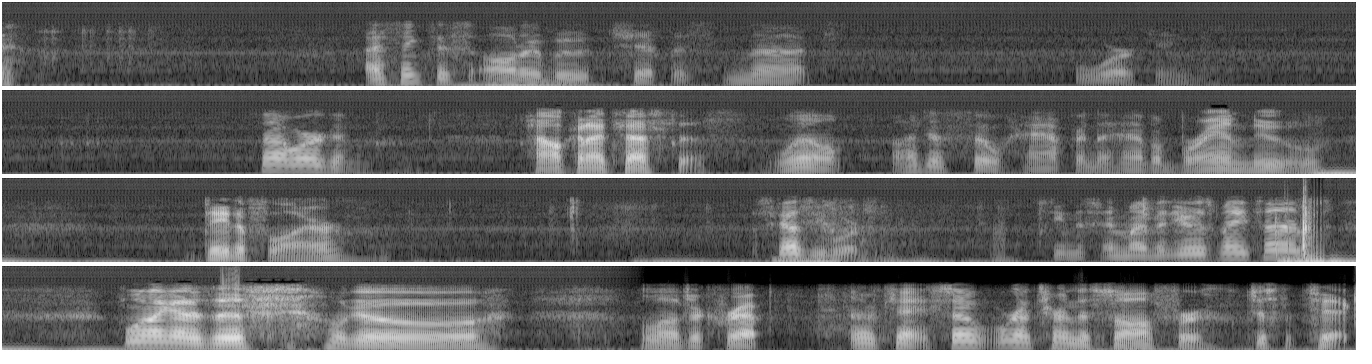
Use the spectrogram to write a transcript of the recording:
I think this auto boot chip is not working. It's not working. How can I test this? Well, I just so happen to have a brand new data flyer SCSI board. Seen this in my videos many times. What I got is this. We'll go Logic crap. Okay, so we're going to turn this off for just a tick.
